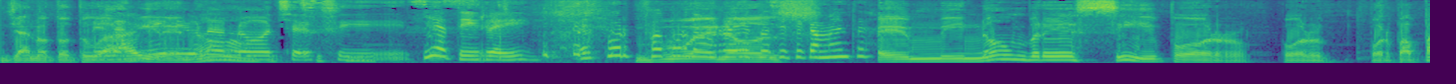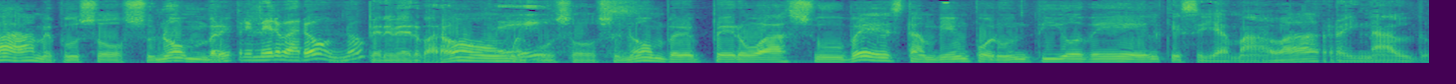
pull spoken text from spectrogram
ya notó tu de aire, y una ¿no? noche, sí. sí, ¿Y a ti, Rey? ¿Es por, ¿Fue por Buenos- específicamente? eh, mi nombre sí, por, por, por papá, me puso su nombre. Primer varón, ¿no? Primer varón, Sí. me puso su nombre, pero a su vez también por un tío de él que se llamaba Reinaldo.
